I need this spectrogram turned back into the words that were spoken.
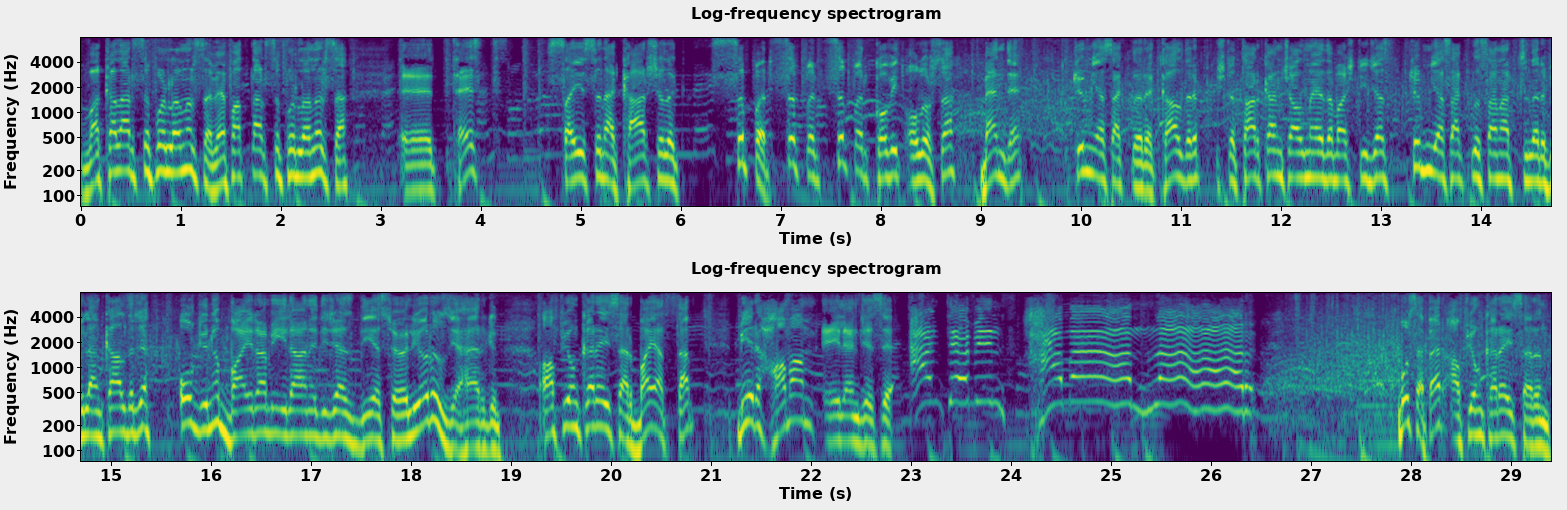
Vakalar sıfırlanırsa vefatlar sıfırlanırsa e, test sayısına karşılık sıfır sıfır sıfır covid olursa ben de tüm yasakları kaldırıp işte Tarkan çalmaya da başlayacağız. Tüm yasaklı sanatçıları falan kaldıracağız. O günü bayram ilan edeceğiz diye söylüyoruz ya her gün. Afyonkarahisar Bayat'ta bir hamam eğlencesi. Antep'in hamamlar. Bu sefer Afyonkarahisar'ın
